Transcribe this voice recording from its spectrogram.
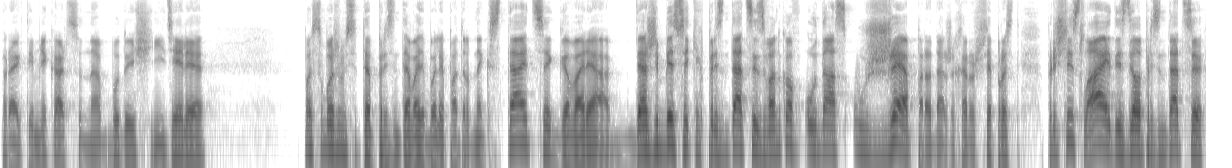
проект. И мне кажется, на будущей неделе Мы сможем все это презентовать более подробно. Кстати говоря, даже без всяких презентаций и звонков у нас уже продажи хорошие. Все просто пришли слайды, сделали презентацию.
